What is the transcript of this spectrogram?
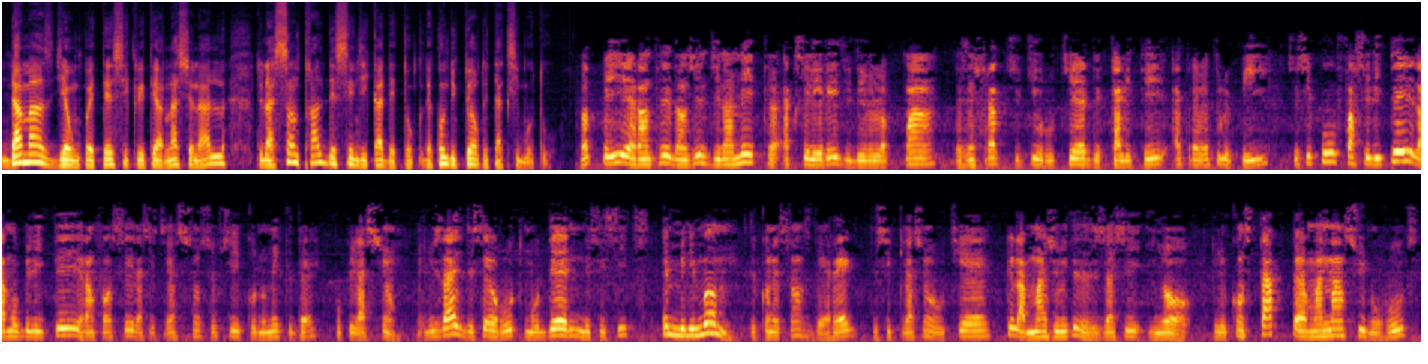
Damas Diampouete, secrétaire national de la centrale des syndicats des, des conducteurs de taxi moto. Notre pays est rentré dans une dynamique accélérée du développement des infrastructures routières de qualité à travers tout le pays. Ceci pour faciliter la mobilité et renforcer la situation socio-économique des populations. L'usage de ces routes modernes nécessite un minimum de connaissance des règles de circulation routière que la majorité des usagers ignorent. Le constat permanent sur nos routes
